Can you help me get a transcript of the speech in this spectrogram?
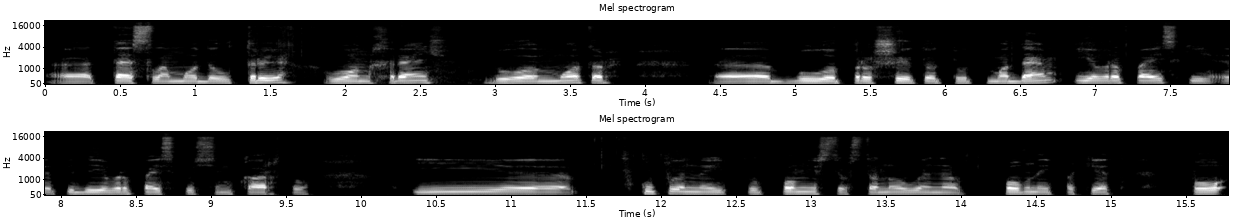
е, Tesla Model 3 Long Range Dual Motor. Е, Було прошито тут модем європейський е, під європейську сім-карту. І е, куплений тут повністю встановлено повний пакет по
